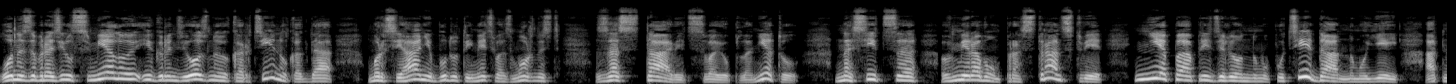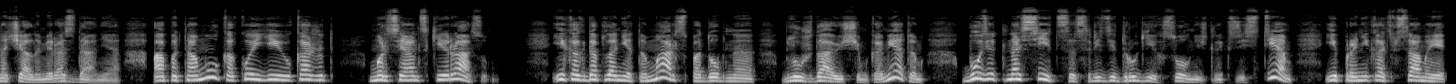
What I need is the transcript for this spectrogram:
Он изобразил смелую и грандиозную картину, когда марсиане будут иметь возможность заставить свою планету носиться в мировом пространстве не по определенному пути, данному ей от начала мироздания, а по тому, какой ей укажет марсианский разум и когда планета Марс, подобно блуждающим кометам, будет носиться среди других солнечных систем и проникать в самые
